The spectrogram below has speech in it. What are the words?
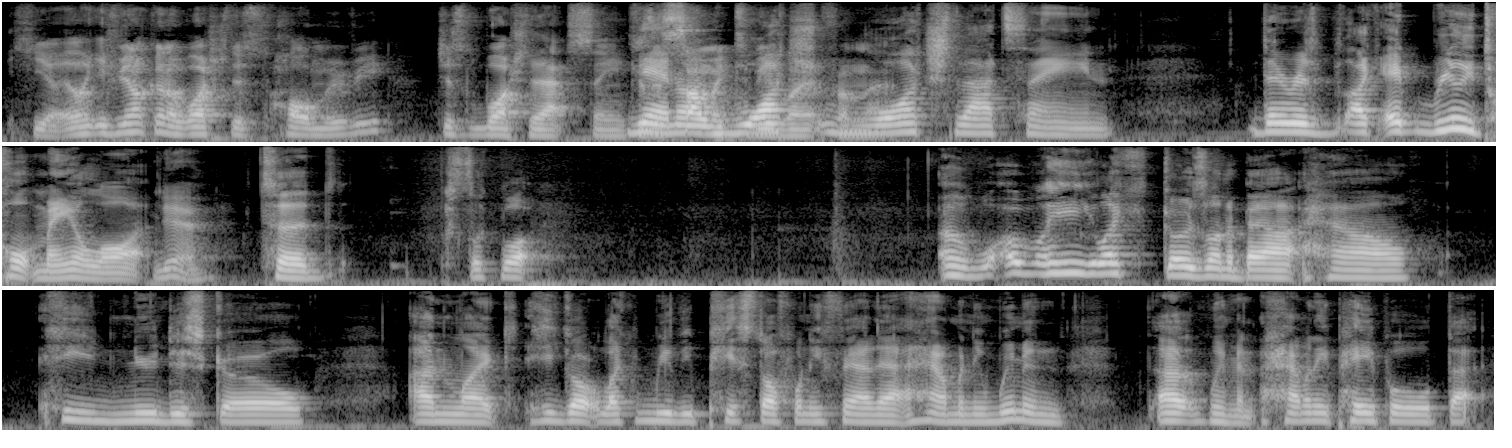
hear. Like if you're not gonna watch this whole movie, just watch that scene. Yeah, there's no, something to watch be learned from that. watch that scene. There is like it really taught me a lot. Yeah. to just look what uh, he like goes on about how he knew this girl and like he got like really pissed off when he found out how many women uh, women how many people that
